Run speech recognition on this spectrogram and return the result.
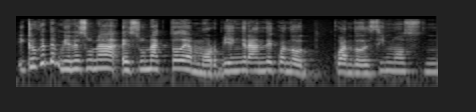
Y creo que también es una es un acto de amor bien grande cuando cuando decimos, mm,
